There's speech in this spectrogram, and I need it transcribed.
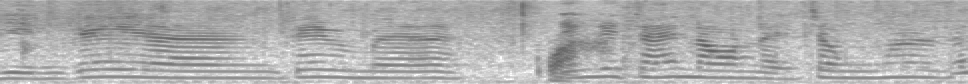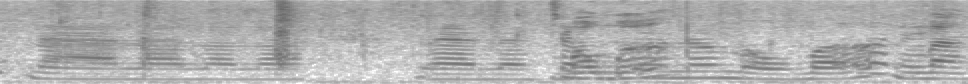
nhìn cái à, cái à, Quả. những cái trái non này trông nó rất là là là là là, là trông Màu mỡ. nó, màu mỡ này. Vâng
